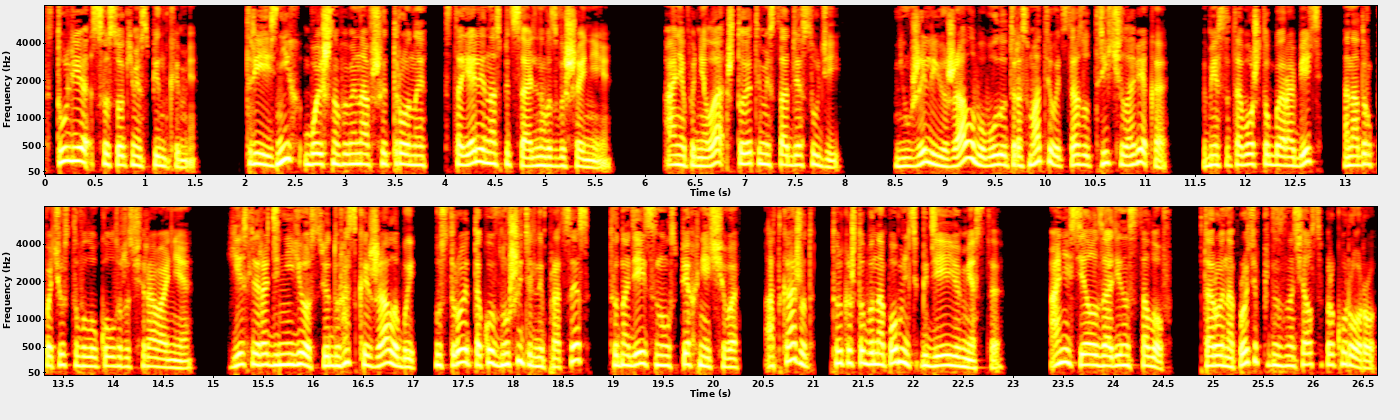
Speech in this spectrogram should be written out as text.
стулья с высокими спинками. Три из них, больше напоминавшие троны, стояли на специальном возвышении. Аня поняла, что это места для судей. Неужели ее жалобу будут рассматривать сразу три человека? Вместо того, чтобы оробеть, она вдруг почувствовала укол разочарования. Если ради нее с ее дурацкой жалобой устроят такой внушительный процесс, то надеяться на успех нечего. Откажут, только чтобы напомнить, где ее место. Аня села за один из столов. Второй напротив предназначался прокурору,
